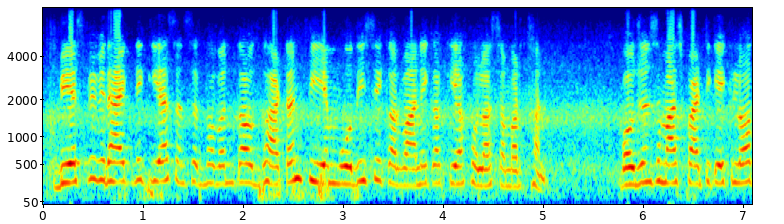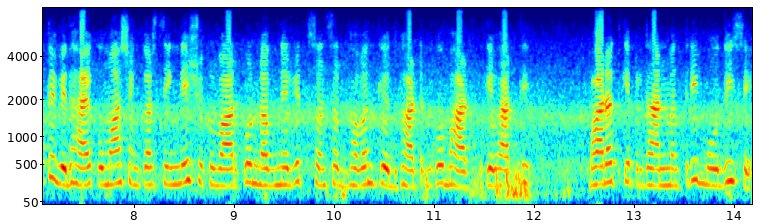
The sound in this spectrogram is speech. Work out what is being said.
बीएसपी विधायक ने किया संसद भवन का उद्घाटन पीएम मोदी से करवाने का किया खुला समर्थन। बहुजन समाज पार्टी के इकलौते विधायक उमा शंकर सिंह ने शुक्रवार को नवनिर्मित संसद भवन के उद्घाटन को भारत के भारतीय भारत के प्रधानमंत्री मोदी से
